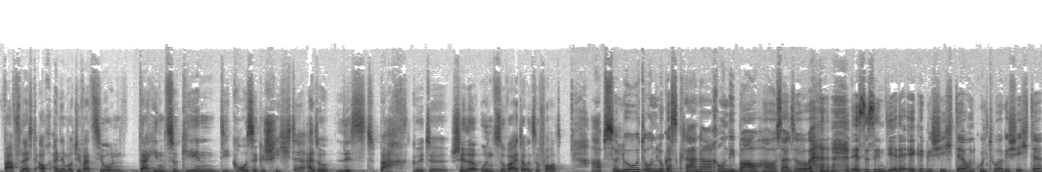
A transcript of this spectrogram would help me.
war vielleicht auch eine Motivation, dahin zu gehen, die große Geschichte, also Liszt, Bach, Goethe, Schiller und so weiter und so fort? Absolut. Und Lukas Kranach und die Bauhaus. Also es ist in jeder Ecke Geschichte und Kulturgeschichte.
